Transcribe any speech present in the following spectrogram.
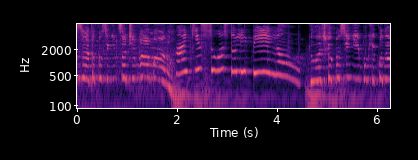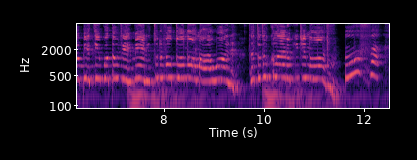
Certo. Eu consegui desativar, mano. Ai, que susto, Lipinho! Eu acho que eu consegui, porque quando eu apertei o botão vermelho, tudo voltou ao normal. Olha, tá tudo claro aqui de novo. Ufa!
